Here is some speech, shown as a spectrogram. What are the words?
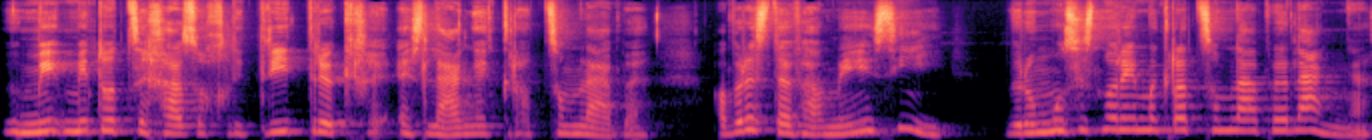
Man, man tut sich auch so ein bisschen reindrücken, es länger gerade zum Leben. Aber es darf auch mehr sein. Warum muss es nur immer gerade zum Leben länger?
